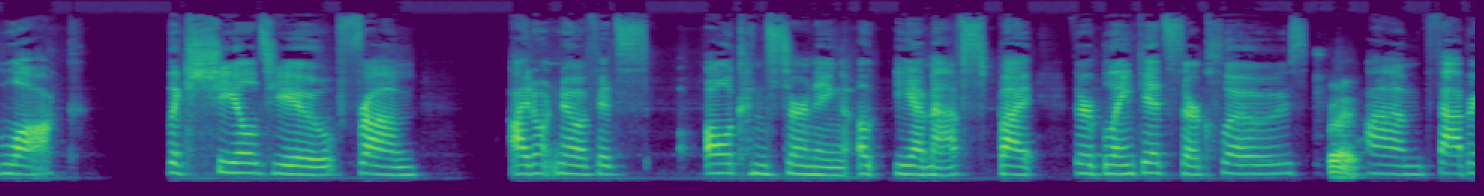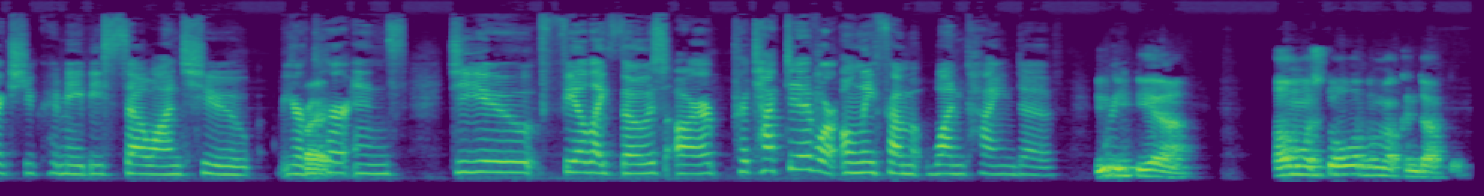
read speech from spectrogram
block, like shield you from, I don't know if it's all concerning uh, EMFs, but their blankets, their clothes, right. um, fabrics you could maybe sew onto your right. curtains. Do you feel like those are protective or only from one kind of? Yeah, almost all of them are conductive.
